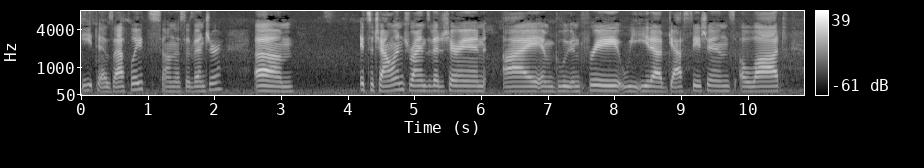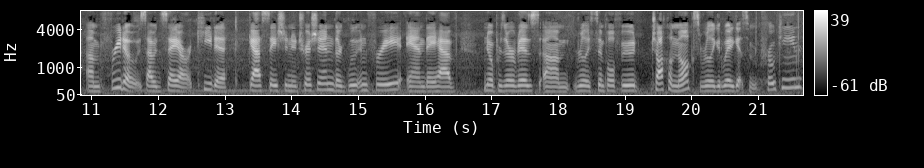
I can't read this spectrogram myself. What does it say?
eat as athletes on this adventure. Um, it's a challenge. Ryan's a vegetarian. I am gluten free. We eat at gas stations a lot. Um, Fritos, I would say, are a key to gas station nutrition. They're gluten free and they have no preservatives. Um, really simple food. Chocolate milk's a really good way to get some protein.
